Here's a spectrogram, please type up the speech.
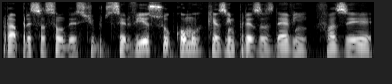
para a prestação desse tipo de serviço, como que as empresas devem fazer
